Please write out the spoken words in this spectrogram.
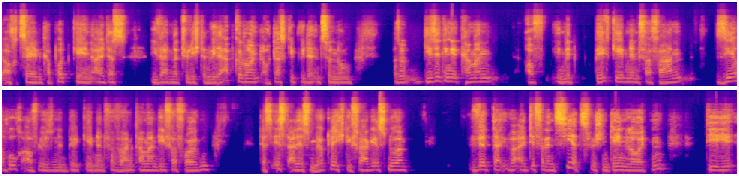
auch Zellen kaputt gehen. All das, die werden natürlich dann wieder abgeräumt. Auch das gibt wieder Entzündungen. Also diese Dinge kann man auf, mit bildgebenden Verfahren, sehr hochauflösenden bildgebenden Verfahren kann man die verfolgen. Das ist alles möglich. Die Frage ist nur, wird da überall differenziert zwischen den Leuten, die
